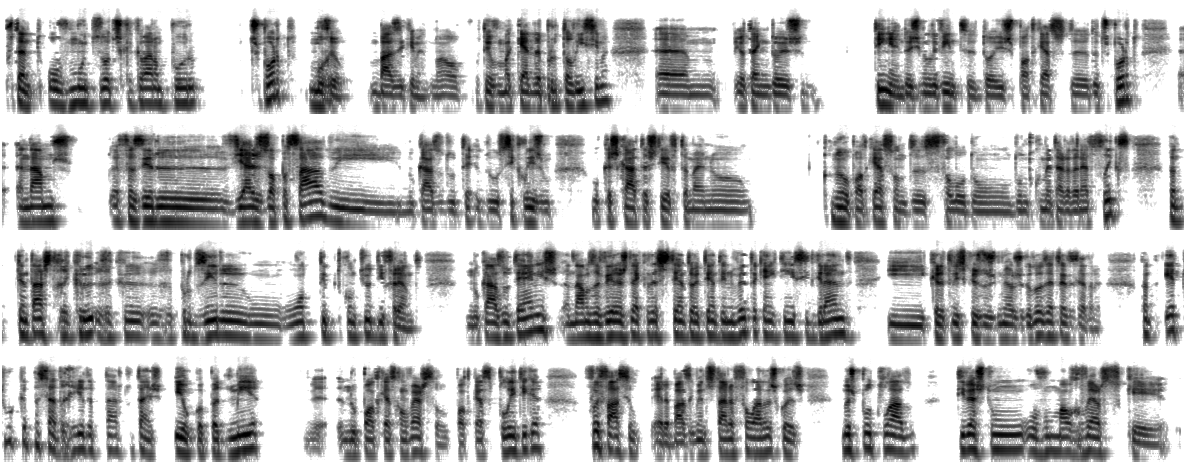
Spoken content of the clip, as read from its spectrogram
Portanto, houve muitos outros que acabaram por desporto, morreu, basicamente. Não é? Teve uma queda brutalíssima. Um, eu tenho dois, tinha em 2020 dois podcasts de, de desporto. Andámos a fazer uh, viagens ao passado e no caso do, do, ciclismo o Cascata esteve também no, no podcast onde se falou de um, de um documentário da Netflix, Portanto, tentaste reproduzir um, um, outro tipo de conteúdo diferente. No caso do ténis, andámos a ver as décadas 70, 80 e 90, quem é que tinha sido grande e características dos melhores jogadores, etc, etc. Portanto, é a tua capacidade de readaptar, tu tens. Eu, com a pandemia, eh, no podcast Conversa, o podcast Política, foi fácil, era basicamente estar a falar das coisas. Mas, por outro lado, tiveste um, houve um mau reverso, que é,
